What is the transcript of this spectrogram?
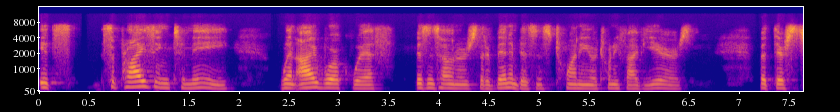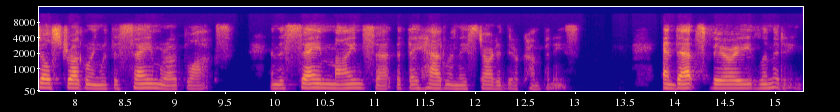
it's surprising to me when I work with business owners that have been in business 20 or 25 years, but they're still struggling with the same roadblocks and the same mindset that they had when they started their companies. And that's very limiting.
